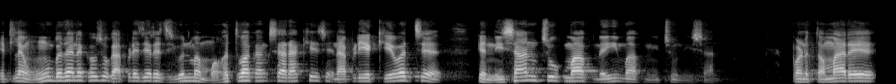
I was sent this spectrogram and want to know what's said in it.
એટલે હું બધાને કહું છું કે આપણે જ્યારે જીવનમાં મહત્વાકાંક્ષા રાખીએ છીએ ને, આપણી એક કહેવત છે કે નિશાન ચૂક માફ, નહીં માફ, નીચું નિશાન. પણ તમારે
